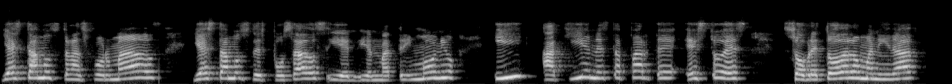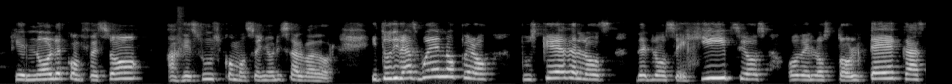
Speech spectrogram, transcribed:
ya estamos transformados, ya estamos desposados y en, y en matrimonio. Y aquí en esta parte, esto es sobre toda la humanidad que no le confesó a Jesús como Señor y Salvador. Y tú dirás, bueno, pero pues qué de los de los egipcios o de los toltecas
